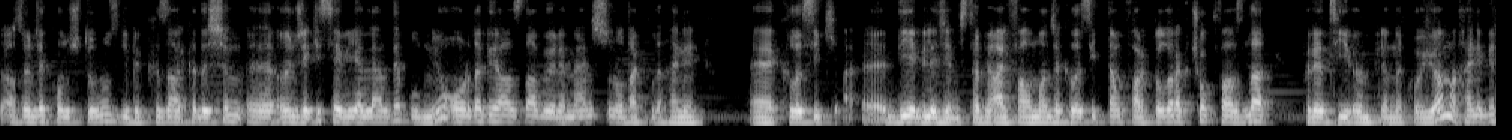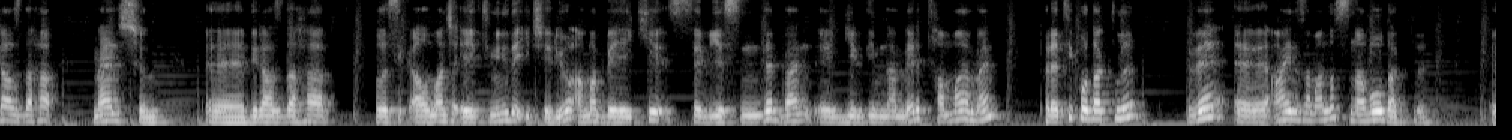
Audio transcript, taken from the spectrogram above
e, az önce konuştuğumuz gibi kız arkadaşım e, önceki seviyelerde bulunuyor. Orada biraz daha böyle mention odaklı hani e, klasik e, diyebileceğimiz tabii Alfa Almanca klasikten farklı olarak çok fazla pratiği ön plana koyuyor ama hani biraz daha mention e, biraz daha klasik Almanca eğitimini de içeriyor ama B2 seviyesinde ben e, girdiğimden beri tamamen pratik odaklı ve e, aynı zamanda sınava odaklı e,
